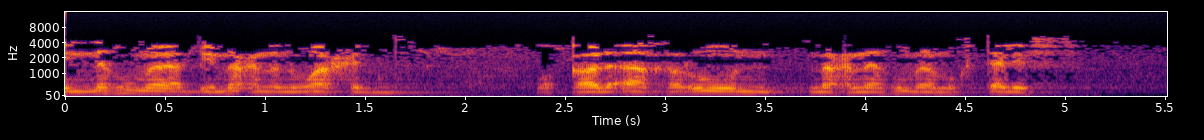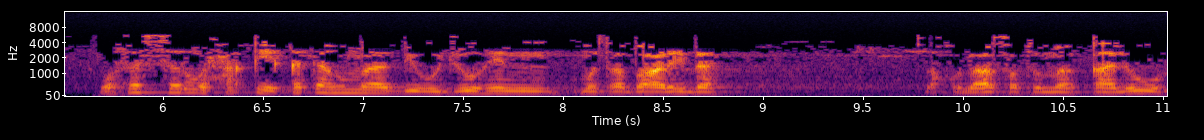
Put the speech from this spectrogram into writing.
إنهما بمعنى واحد وقال آخرون معناهما مختلف وفسروا حقيقتهما بوجوه متضاربة. وخلاصة ما قالوه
